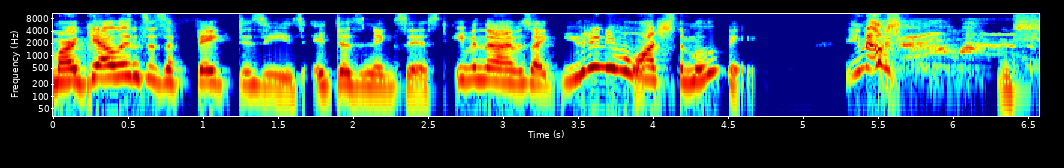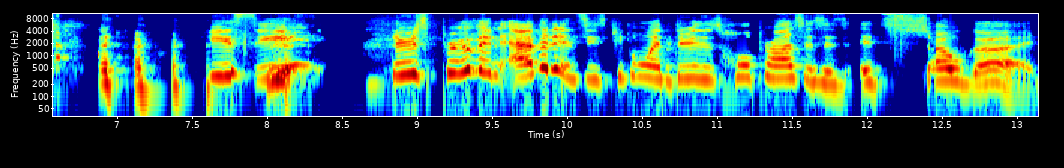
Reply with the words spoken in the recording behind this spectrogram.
Morgellons is a fake disease. It doesn't exist even though i was like you didn't even watch the movie. You know you see? There's proven evidence. These people went through this whole process. It's, it's so good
